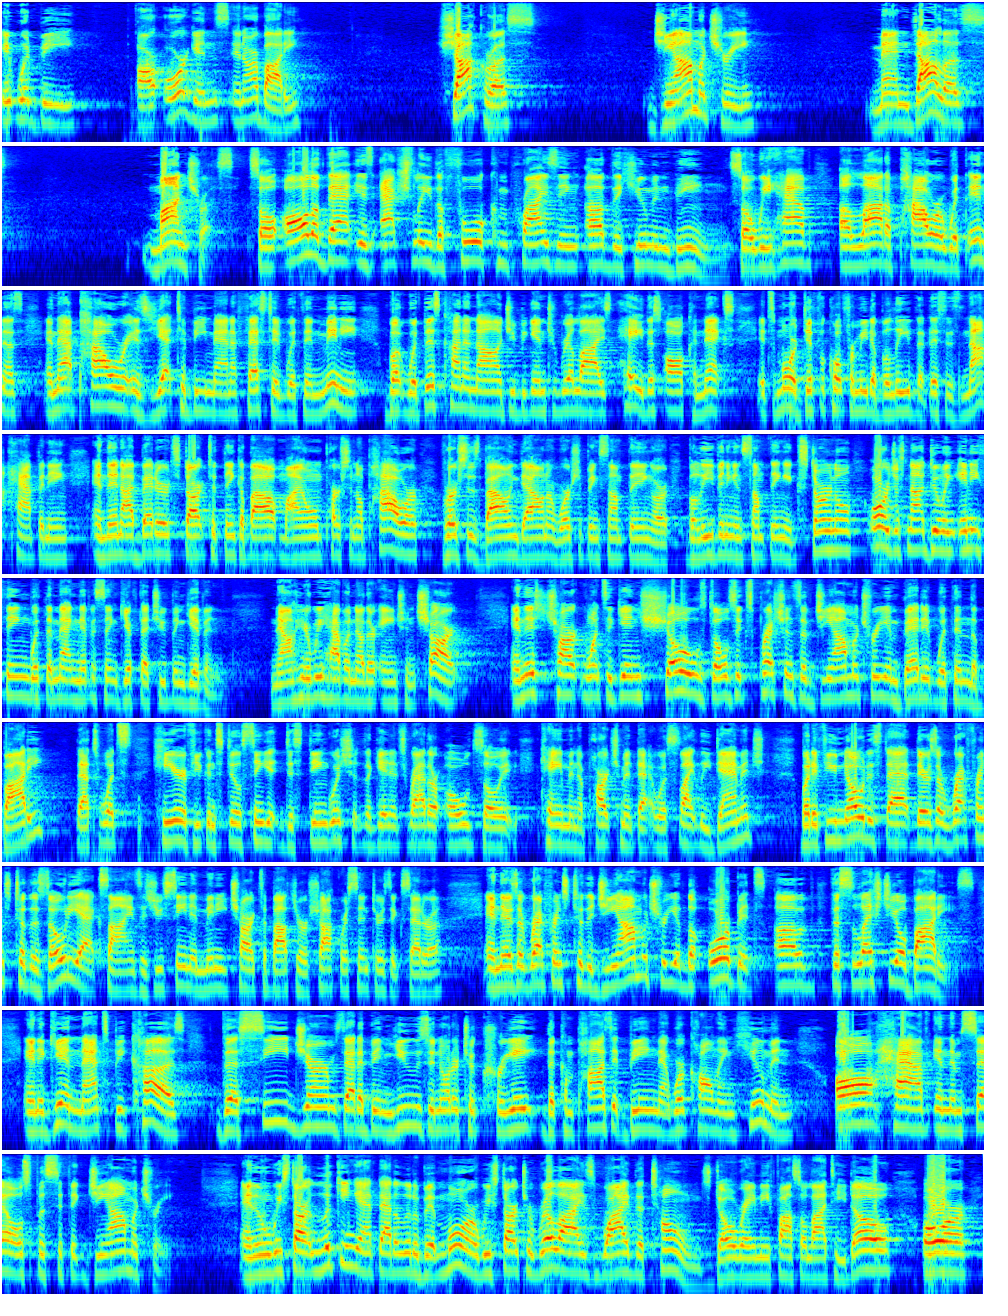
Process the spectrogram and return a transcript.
It would be our organs in our body, chakras, geometry, mandalas, mantras. So, all of that is actually the full comprising of the human being. So, we have a lot of power within us, and that power is yet to be manifested within many. But with this kind of knowledge, you begin to realize hey, this all connects. It's more difficult for me to believe that this is not happening, and then I better start to think about my own personal power versus bowing down or worshiping something or believing in something external or just not doing anything with the magnificent gift that you've been given. Now, here we have another ancient chart. And this chart, once again, shows those expressions of geometry embedded within the body. That's what's here. If you can still see it distinguished, again, it's rather old, so it came in a parchment that was slightly damaged. But if you notice that there's a reference to the zodiac signs, as you've seen in many charts about your chakra centers, etc., And there's a reference to the geometry of the orbits of the celestial bodies. And again, that's because the seed germs that have been used in order to create the composite being that we're calling human all have in themselves specific geometry. And when we start looking at that a little bit more, we start to realize why the tones, do, re, mi, fa, sol, la, ti, do, or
